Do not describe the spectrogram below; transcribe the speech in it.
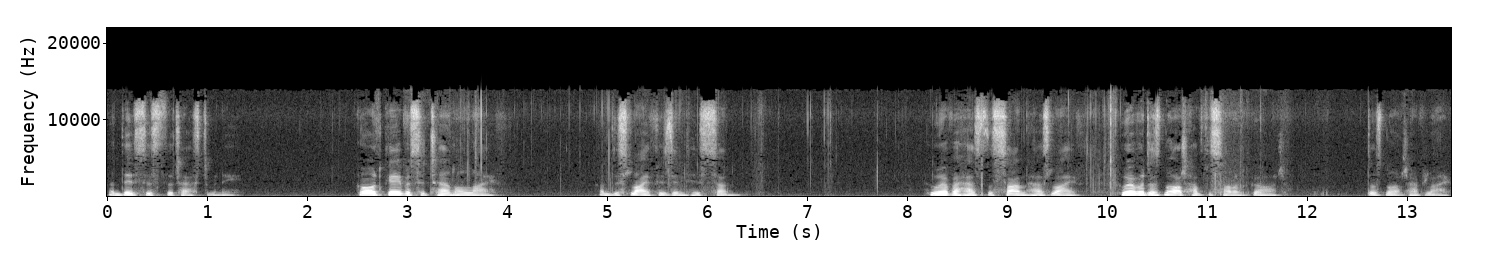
And this is the testimony God gave us eternal life, and this life is in his Son. Whoever has the Son has life. Whoever does not have the Son of God does not have life.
